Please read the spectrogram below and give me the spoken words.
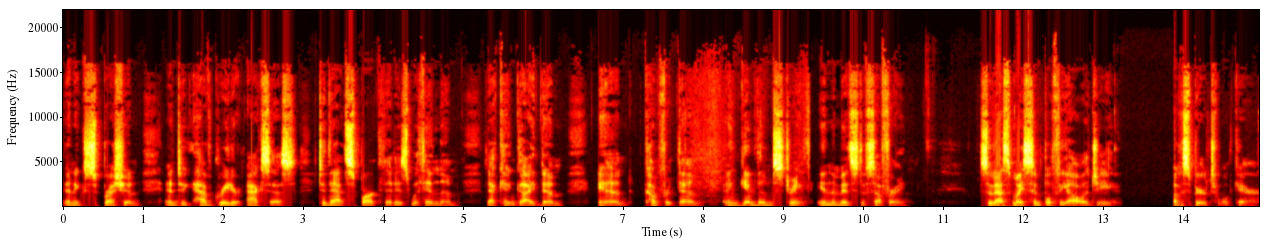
and expression and to have greater access to that spark that is within them that can guide them and comfort them and give them strength in the midst of suffering. So that's my simple theology of spiritual care.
